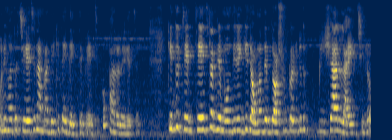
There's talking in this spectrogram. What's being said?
উনি হয়তো চেয়েছেন, আমরা দেখি তাই দেখতে পেয়েছি। খুব ভালো লেগেছে। কিন্তু চেয়েছিলাম যে মন্দিরে গিয়ে জগন্নাথ দেব দর্শন করবে কিন্তু বিশাল লাইন ছিল।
